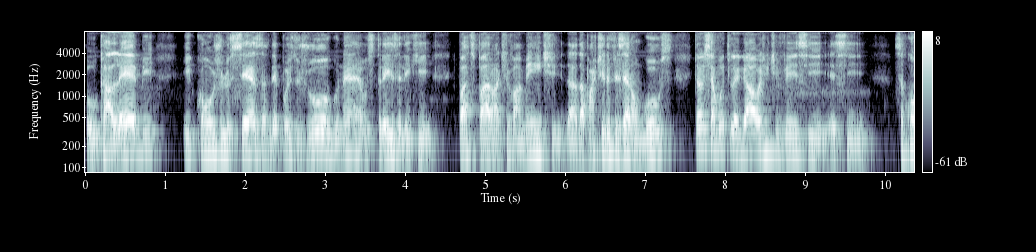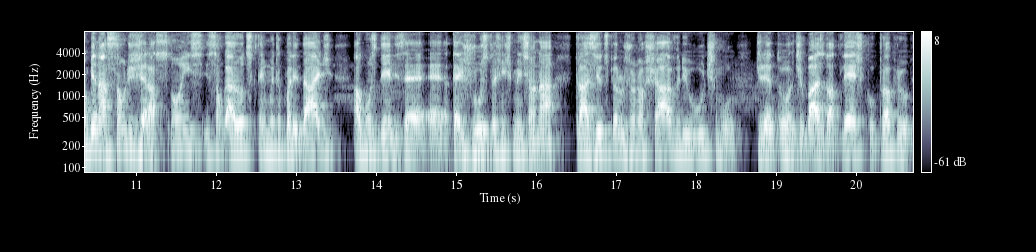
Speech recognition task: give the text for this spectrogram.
o Caleb e com o Júlio César depois do jogo, né? Os três ali que participaram ativamente da, da partida, fizeram gols. Então isso é muito legal, a gente vê esse, esse essa combinação de gerações e são garotos que têm muita qualidade. Alguns deles é, é até justo a gente mencionar, trazidos pelo Júnior Chavre, o último diretor de base do Atlético, o próprio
